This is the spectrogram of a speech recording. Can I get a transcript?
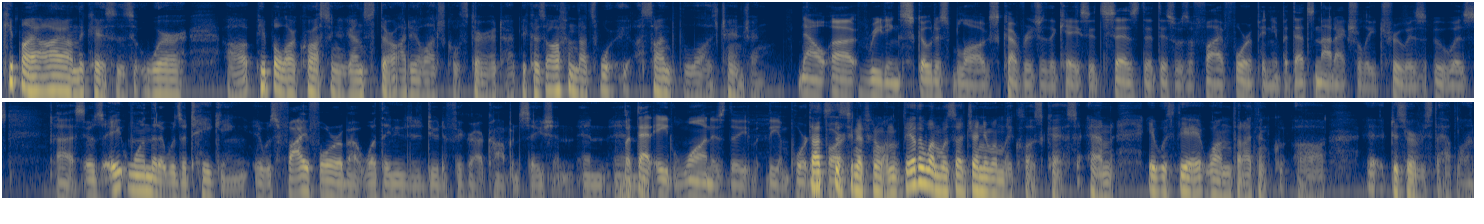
keep my eye on the cases where uh, people are crossing against their ideological stereotype because often that's a sign that the law is changing. Now, uh, reading SCOTUS blog's coverage of the case, it says that this was a 5 4 opinion, but that's not actually true. Is It was uh, it was eight one that it was a taking. It was five four about what they needed to do to figure out compensation. And, and but that eight one is the the important. That's part. the significant one. The other one was a genuinely close case, and it was the eight one that I think. Uh, deserves the headline.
